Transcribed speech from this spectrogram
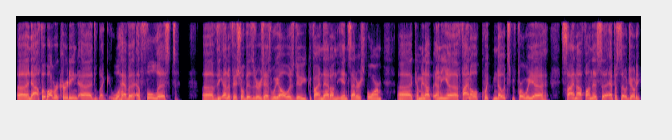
Uh, now football recruiting, like we'll have a, a full list of the unofficial visitors, as we always do. You can find that on the Insiders Forum uh, coming up. Any uh, final quick notes before we uh, sign off on this episode, Jody?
